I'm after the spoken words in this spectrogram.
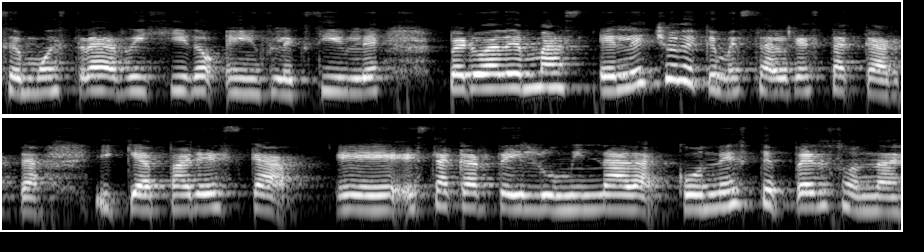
se muestra rígido e inflexible, pero además el hecho de que me salga esta carta y que aparezca eh, esta carta iluminada con este personaje,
